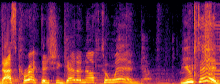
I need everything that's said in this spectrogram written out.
That's correct. Did she get enough to win? You did.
